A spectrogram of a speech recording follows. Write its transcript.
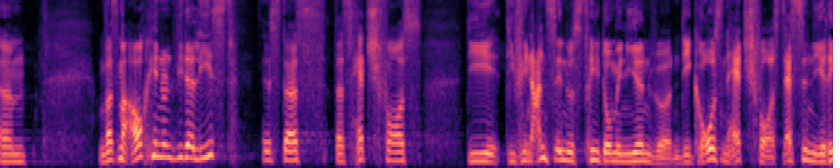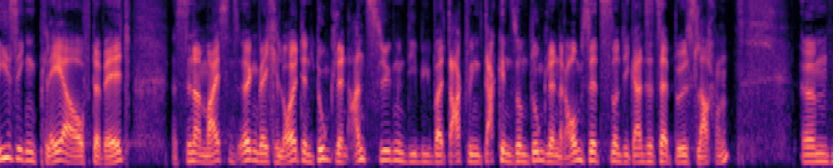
Ähm, und was man auch hin und wieder liest, ist, dass, dass Hedgefonds die, die Finanzindustrie dominieren würden. Die großen Hedgefonds, das sind die riesigen Player auf der Welt. Das sind dann meistens irgendwelche Leute in dunklen Anzügen, die wie bei Darkwing Duck in so einem dunklen Raum sitzen und die ganze Zeit bös lachen. Ähm,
